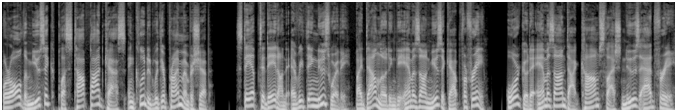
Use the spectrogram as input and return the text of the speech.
for all the music plus top podcasts included with your Prime membership. Stay up to date on everything newsworthy by downloading the Amazon Music app for free or go to amazon.com slash news ad free.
